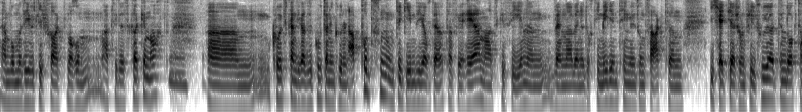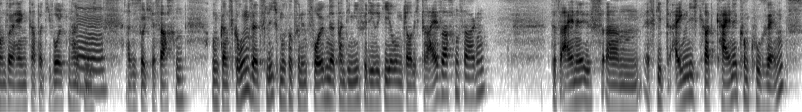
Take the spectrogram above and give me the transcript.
ähm, wo man sich wirklich fragt, warum habt ihr das gerade gemacht? Mhm. Ähm, Kurz kann sich also gut an den Grünen abputzen und die geben sich auch der, dafür her. Man hat es gesehen, ähm, wenn, er, wenn er durch die Medien tingelt und sagt, ähm, ich hätte ja schon viel früher den Lockdown verhängt, aber die wollten halt mhm. nicht. Also solche Sachen. Und ganz grundsätzlich muss man zu den Folgen der Pandemie für die Regierung, glaube ich, drei Sachen sagen. Das eine ist, ähm, es gibt eigentlich gerade keine Konkurrenz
